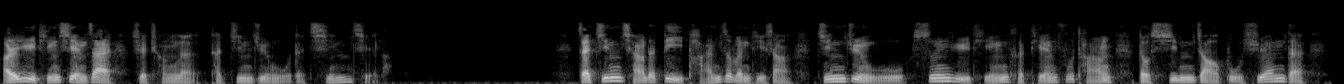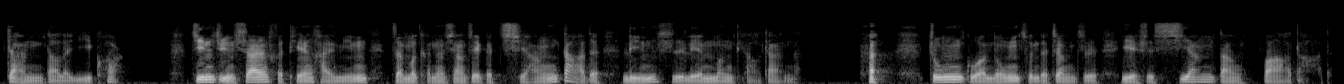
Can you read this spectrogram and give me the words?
而玉婷现在却成了他金俊武的亲戚了。在金强的地盘子问题上，金俊武、孙玉婷和田福堂都心照不宣的站到了一块儿。金俊山和田海民怎么可能向这个强大的临时联盟挑战呢？哈，中国农村的政治也是相当发达的。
